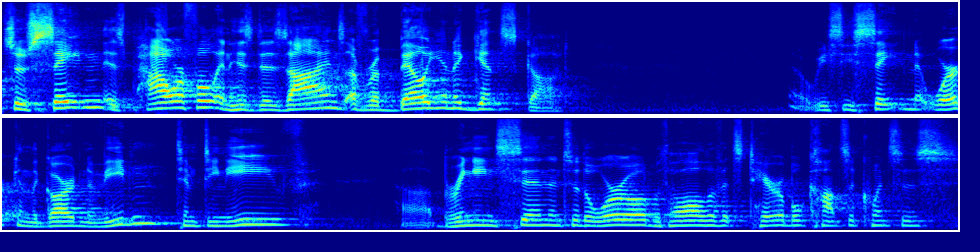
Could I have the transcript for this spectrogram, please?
so Satan is powerful in his designs of rebellion against God. We see Satan at work in the Garden of Eden, tempting Eve, uh, bringing sin into the world with all of its terrible consequences.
